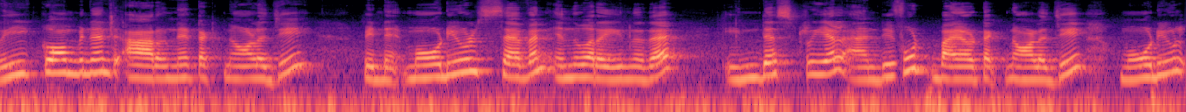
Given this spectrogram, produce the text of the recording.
റീകോമ്പിനന്റ് ആർ എൻ എ ടെക്നോളജി പിന്നെ മോഡ്യൂൾ സെവൻ എന്ന് പറയുന്നത് ഇൻഡസ്ട്രിയൽ ആൻഡ് ഫുഡ് ബയോടെക്നോളജി മോഡ്യൂൾ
